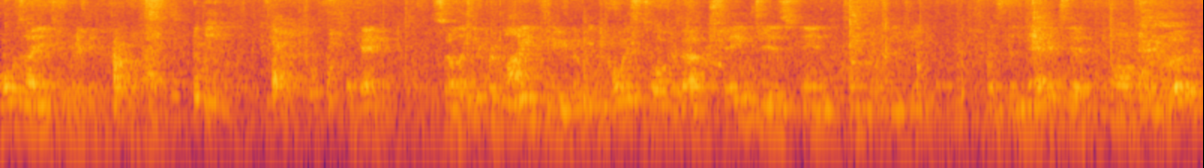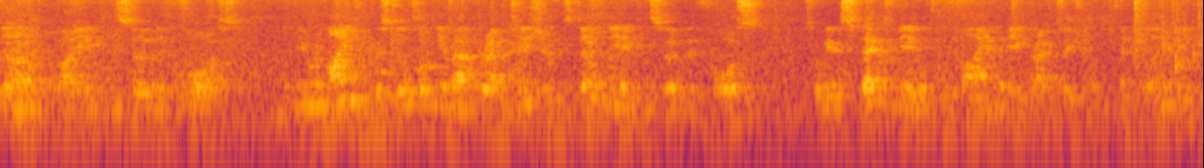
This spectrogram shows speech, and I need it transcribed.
What was I integrating? Okay, so let me remind you that we can always talk about changes in potential energy as the negative of the work done by a conservative force. Let me remind you, we're still talking about gravitation. It's definitely a conservative force. So we expect to be able to define a gravitational potential energy.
